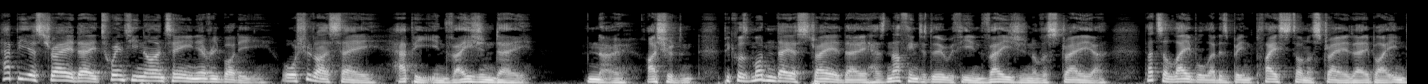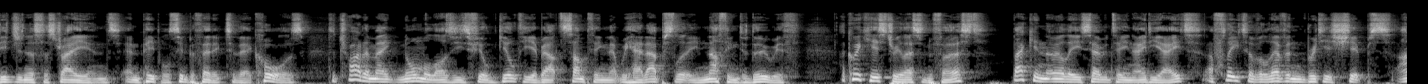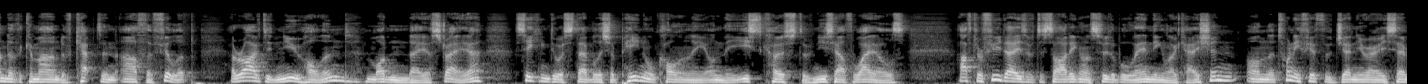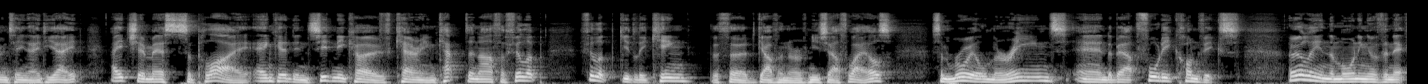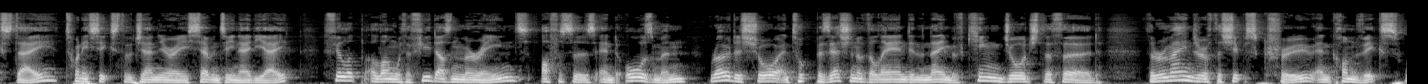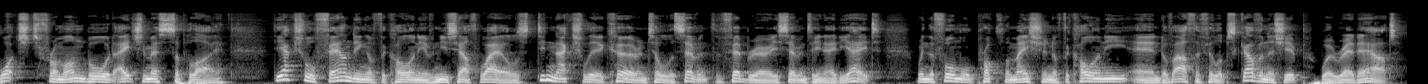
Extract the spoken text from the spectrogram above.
Happy Australia Day 2019 everybody! Or should I say, Happy Invasion Day? No, I shouldn't, because modern day Australia Day has nothing to do with the invasion of Australia. That's a label that has been placed on Australia Day by Indigenous Australians and people sympathetic to their cause, to try to make normal Aussies feel guilty about something that we had absolutely nothing to do with. A quick history lesson first. Back in early 1788, a fleet of 11 British ships under the command of Captain Arthur Phillip arrived in New Holland, modern-day Australia, seeking to establish a penal colony on the east coast of New South Wales. After a few days of deciding on a suitable landing location, on the 25th of January 1788, HMS Supply anchored in Sydney Cove carrying Captain Arthur Phillip, Philip Gidley King, the third Governor of New South Wales, some Royal Marines, and about 40 convicts. Early in the morning of the next day, 26th of January 1788, Phillip, along with a few dozen Marines, officers and oarsmen, rowed ashore and took possession of the land in the name of King George III. The remainder of the ship's crew and convicts watched from on board HMS Supply. The actual founding of the colony of New South Wales didn't actually occur until the 7th of February 1788, when the formal proclamation of the colony and of Arthur Phillip's governorship were read out.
